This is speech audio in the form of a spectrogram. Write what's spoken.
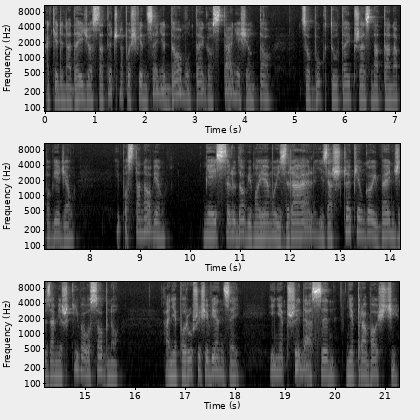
A kiedy nadejdzie ostateczne poświęcenie domu tego, stanie się to, co Bóg tutaj przez Natana powiedział. I postanowię, miejsce ludowi mojemu Izrael i zaszczepię go i będzie zamieszkiwał osobno, a nie poruszy się więcej i nie przyda syn nieprawości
